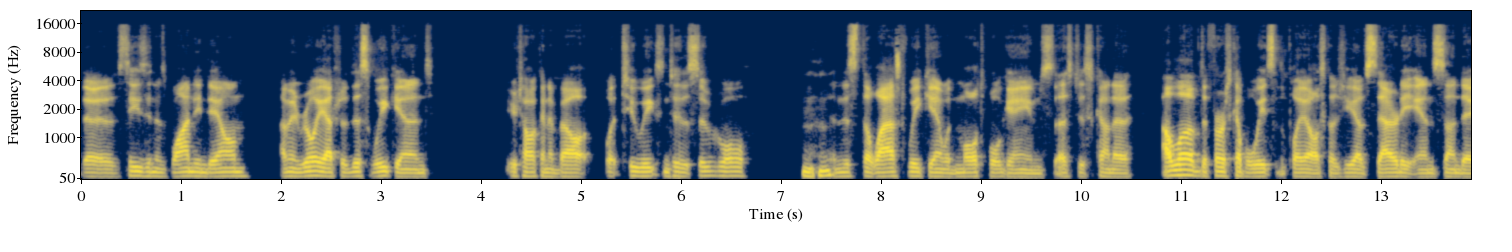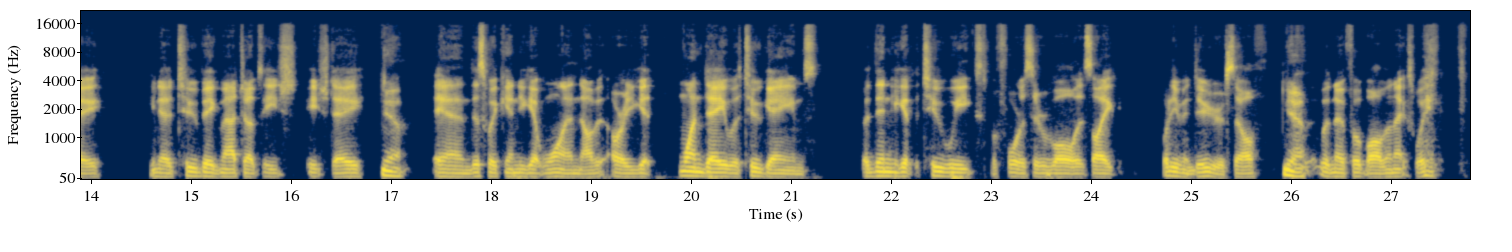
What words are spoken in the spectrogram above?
the season is winding down. I mean, really, after this weekend, you're talking about what two weeks into the Super Bowl, Mhm. and this is the last weekend with multiple games. That's just kind of. I love the first couple weeks of the playoffs because you have Saturday and Sunday, you know, two big matchups each each day. Yeah. And this weekend you get one, or you get one day with two games, but then you get the two weeks before the Super Bowl. It's like, what do you even do to yourself? Yeah. with no football the next week.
